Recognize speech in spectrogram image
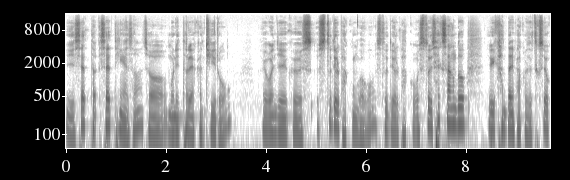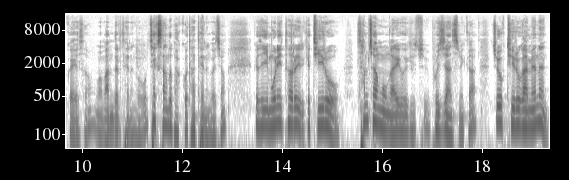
이 세터, 세팅에서 저 모니터를 약간 뒤로 이거 이제 그 스튜디오를 바꾼 거고 스튜디오를 바꾸고 스튜디오 색상도 이렇게 간단히 바꿔서 특수 효과에서 뭐 마음대로 되는 거고 책상도 바꾸고 다 되는 거죠. 그래서 이 모니터를 이렇게 뒤로 3차원 공간에 보이지 않습니까? 쭉 뒤로 가면은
